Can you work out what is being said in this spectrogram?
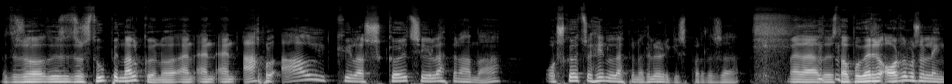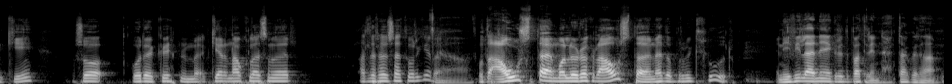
þetta er svo, svo stúpid nálgun en, en, en Apple algjörlega skaut sig í löppina hana og skaut svo hinn löppina til öryggis bara þess að með það, þú veist, þá búið að svo orðum og svo lengi og svo voru þeir gripnir með að gera nákvæmlega sem þeir allir höfðu sett voru að gera. Já. og þetta ástæðum alveg rökkur ástæðum þetta er bara mikið klúður. En ég fílaði niður greiði batterín, takk fyrir það.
